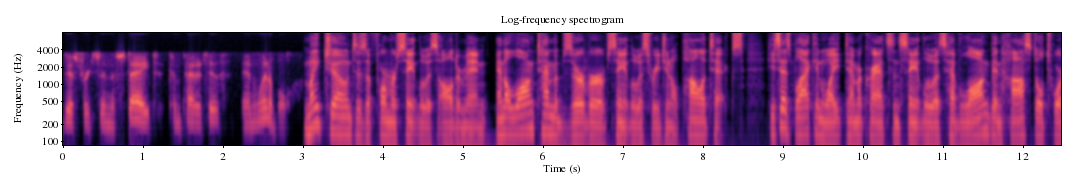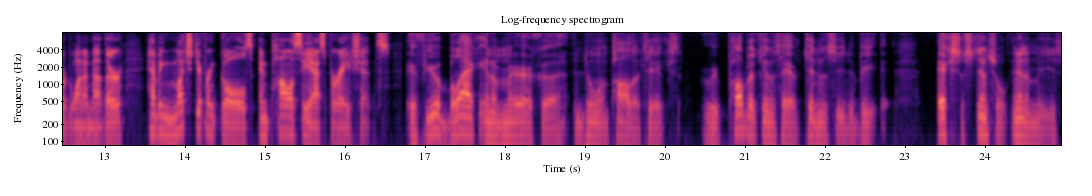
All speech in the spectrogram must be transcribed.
districts in the state competitive and winnable. Mike Jones is a former St. Louis alderman and a longtime observer of St. Louis regional politics. He says black and white Democrats in St. Louis have long been hostile toward one another, having much different goals and policy aspirations. If you're black in America doing politics, Republicans have tendency to be existential enemies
